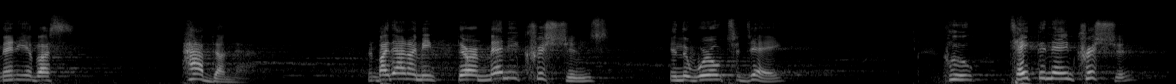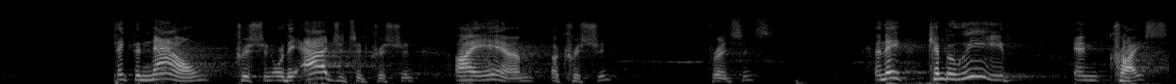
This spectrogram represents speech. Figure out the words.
many of us have done that. And by that I mean there are many Christians in the world today who take the name Christian, take the noun Christian or the adjective Christian, I am a Christian, for instance, and they can believe in Christ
